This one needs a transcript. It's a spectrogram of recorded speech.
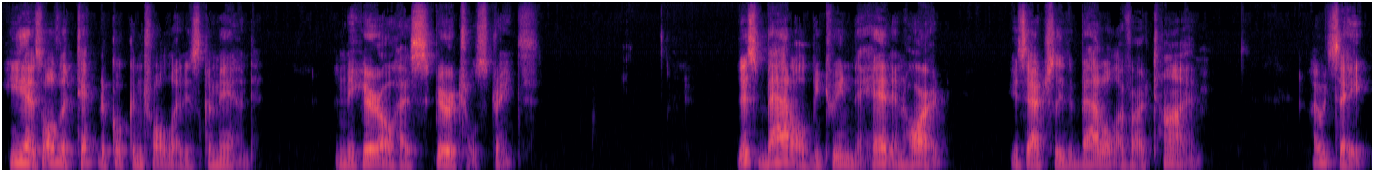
He has all the technical control at his command, and the hero has spiritual strength. This battle between the head and heart is actually the battle of our time. I would say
